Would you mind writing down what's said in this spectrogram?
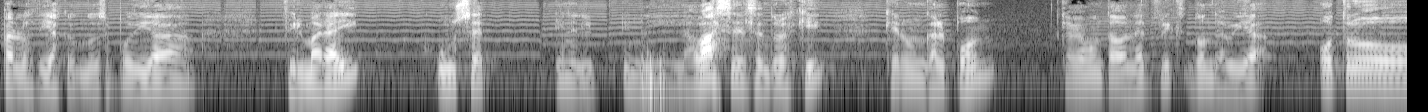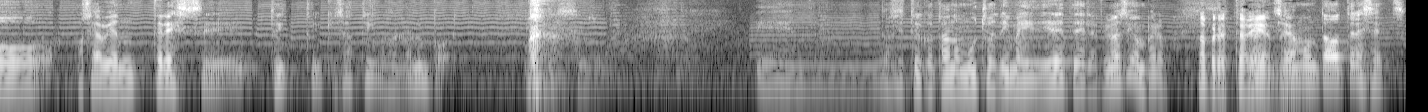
para los días que donde se podía filmar ahí, un set en, el, en la base del centro de esquí, que era un galpón que había montado Netflix, donde había otro, o sea, habían tres, eh, estoy- estoy- quizás estoy, bueno, no importa. Qué sé yo. Eh, no sé si estoy contando muchos dimes y diretes de la filmación, pero No, pero está se, bien. se habían ¿no? montado tres sets.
